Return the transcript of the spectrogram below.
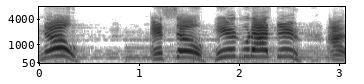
No. And so here's what I do. I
